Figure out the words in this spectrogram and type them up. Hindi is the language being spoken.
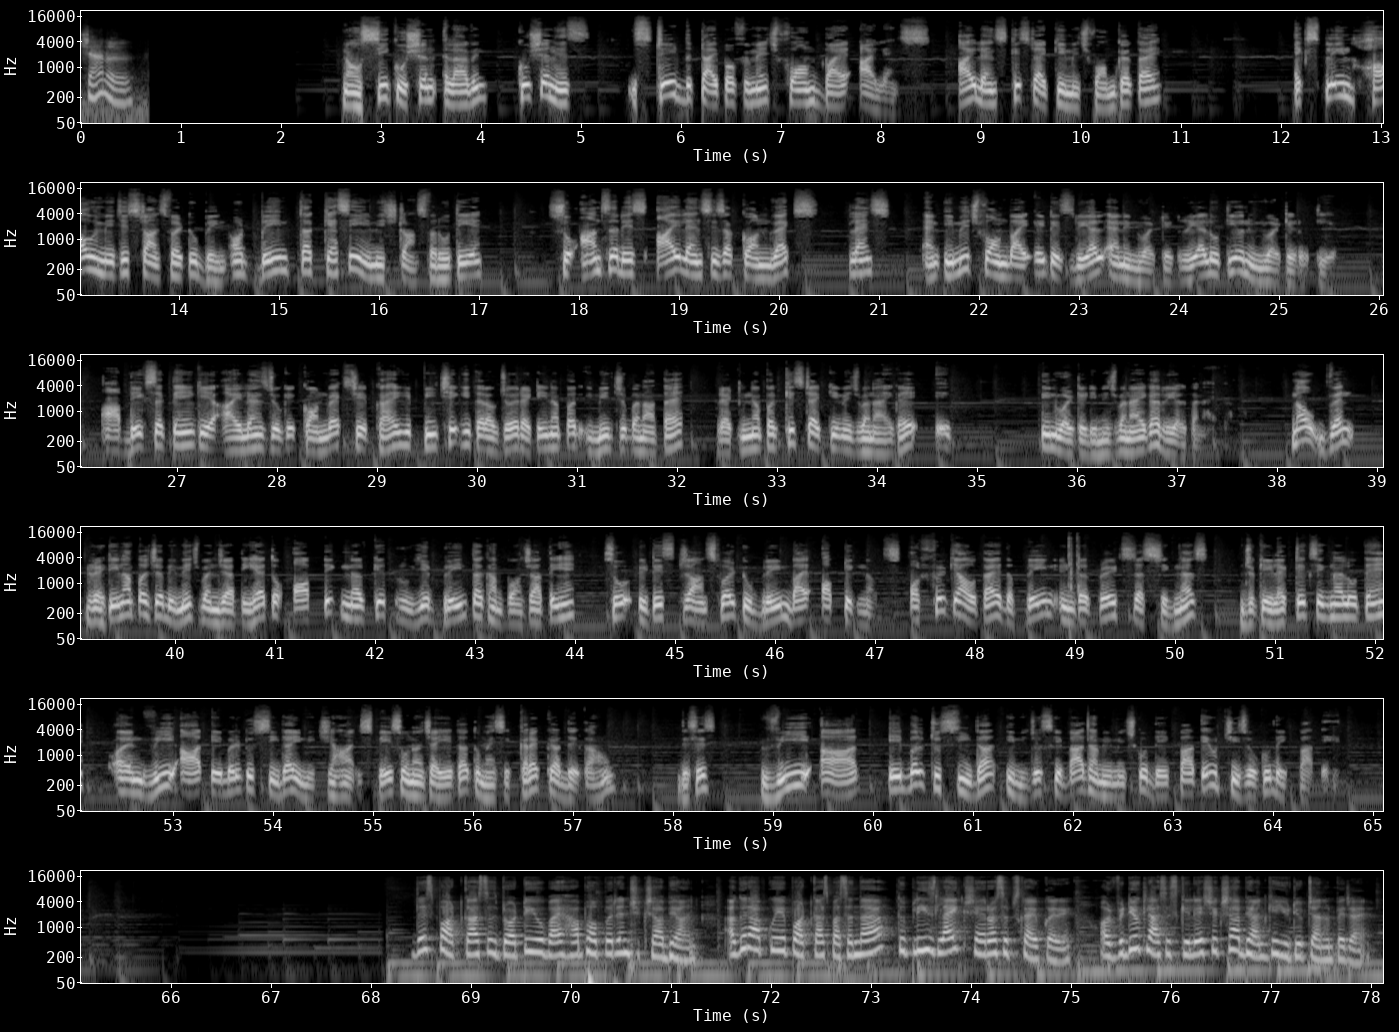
channel. Now see question 11. Question is, state the type of image formed by eye lens. Eye lens किस टाइप की इमेज फॉर्म करता है explain how image is transfer to brain और ब्रेन तक कैसे इमेज ट्रांसफ़र होती है so answer is eye lens is a convex lens and image form by it is real and inverted real होती है और इन्वर्टेड होती है आप देख सकते हैं कि आई लेंस जो कि कॉन्वेक्स शेप का है, ये पीछे की तरफ़ जो है रेटिना पर इमेज जो बनाता है। रेटिना पर किस टाइप की इमेज बनाएगा? इन्वर्टेड इमेज बनाएगा रियल बनाएगा। नाउ व्हेन रेटिना पर जब इमेज बन जाती है तो ऑप्टिक नर्व के थ्रू ये ब्रेन तक हम पहुंचाते हैं। So it is transfer to brain by optic nerves और फिर क्या होता है? The brain interprets the signals जो कि इलेक्ट्रिक सिग्नल होते हैं and we are able to see the image यहाँ स्पेस होना चाहिए था तो मैं इसे करेक्ट कर देता हूँ। This is we are able to see the image उसके बाद हम इमेज को देख पाते हैं और चीज़ों को देख पाते हैं। This podcast is brought you by Hubhopper शिक्षा अभियान अगर आपको ये पॉडकास्ट पसंद आया तो प्लीज़ लाइक शेयर और सब्सक्राइब करें। और वीडियो क्लासेस के लिए शिक्षा अभियान के यूट्यूब चैनल पर जाएँ।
